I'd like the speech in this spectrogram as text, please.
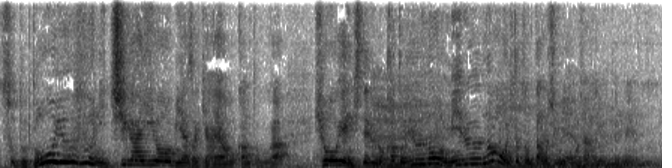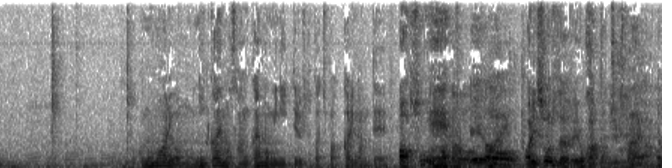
そうどどういうふうに違いを宮崎駿監督が表現してるのかというのを見るのも一つの楽しみやな言うてね、僕の周りはもう2回も3回も見に行ってる人たちばっかりなんであそうなんだ。映画を。映画を、はい。あその人たちでよかったっていう人だはい、から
